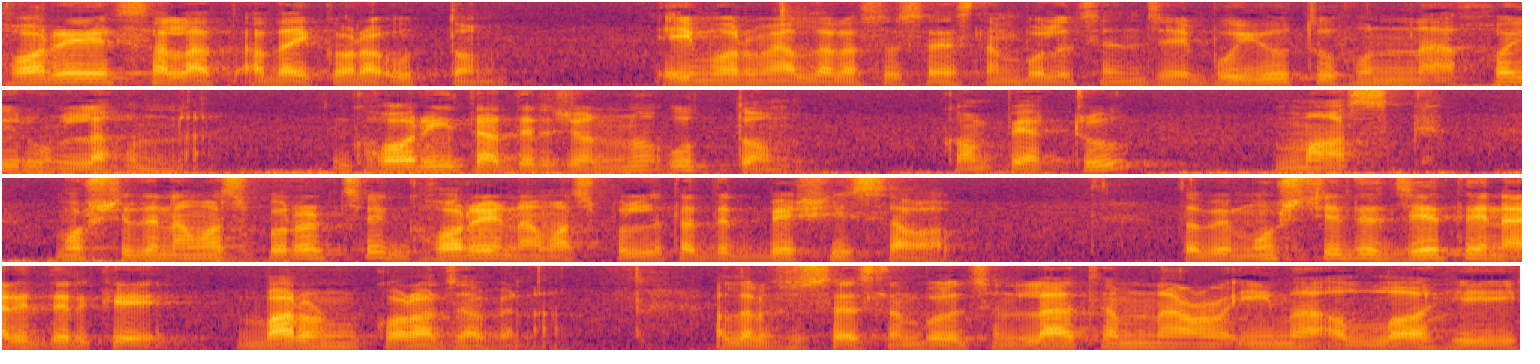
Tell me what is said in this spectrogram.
ঘরে সালাত আদায় করা উত্তম। এই মর্মে আল্লাহ রাসুসাহ ইসলাম বলেছেন যে বুয়ুতু হুন্না খৈরুল্লাহুন্না ঘরই তাদের জন্য উত্তম কম্পেয়ার টু মাস্ক মসজিদে নামাজ পড়ার চেয়ে ঘরে নামাজ পড়লে তাদের বেশি সওয়াব। তবে মসজিদে যেতে নারীদেরকে বারণ করা যাবে না। আল্লাহ রসুল্লাহ ইসলাম বলেছেন, লা থামনা ইমা আল্লাহি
